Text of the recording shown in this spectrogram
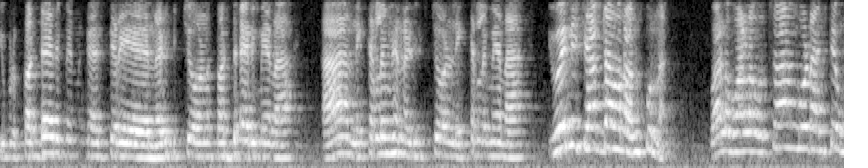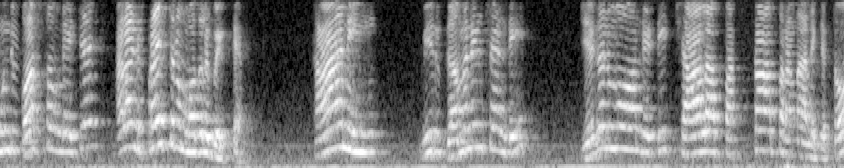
ఇప్పుడు కడ్డారి మీద తిర- నడిపించే వాళ్ళని కడ్డారి మీద ఆ నిక్కర్ల మీద నడిపించే నిక్కర్ల మీద ఇవన్నీ చేద్దామని అనుకున్నా. వాళ్ళ వాళ్ళ ఉత్సాహం కూడా అంతే ఉంది. వాస్తవంగా అయితే అలాంటి ప్రయత్నం మొదలు పెట్టారు కానీ మీరు గమనించండి జగన్మోహన్ రెడ్డి చాలా పక్కా ప్రణాళికతో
